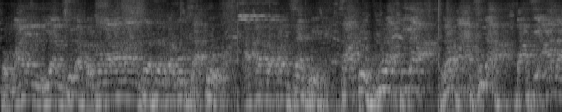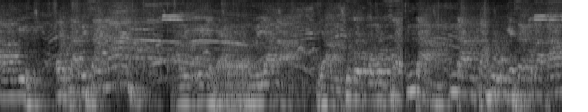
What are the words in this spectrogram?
pemain yang sudah berpengalaman sudah berbuk satu akan melakukan servis. Satu dua tiga. Lepas sudah. Masih ada lagi. Ocha di sana. Kali ini Herliana yang cukup memukul endang endang tahu geser ke belakang.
